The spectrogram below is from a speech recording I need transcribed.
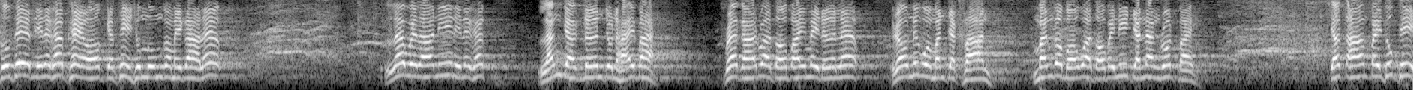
สุเทพนี่นะครับ แค่ออกจากที่ชุมนุมก็ไม่กล้าแล้ว แล้วเวลานี้นี่นะครับ หลังจากเดินจนหายบ้าประกาศว่าต่อไปไม่เดินแล้ว เรานึกว่ามันจะคลาน มันก็บอกว่าต่อไปนี้จะนั่งรถไป จะตามไปทุกที่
